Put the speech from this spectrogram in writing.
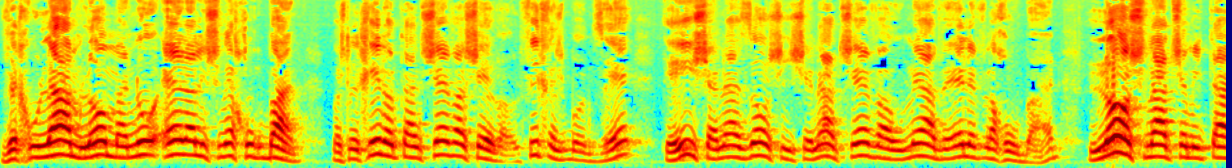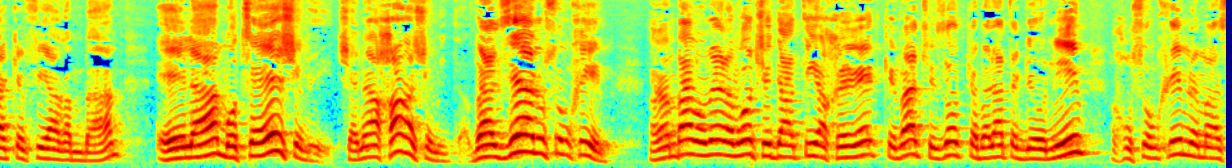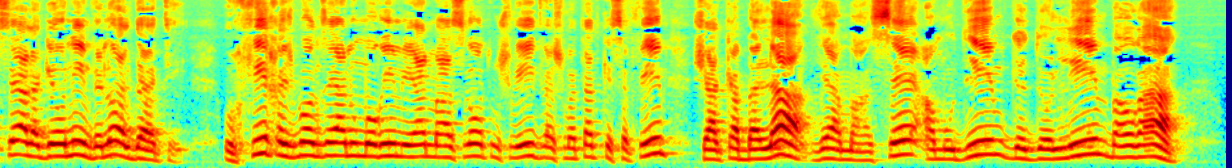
וכולם לא מנו אלא לשני חורבן, משליכין אותן שבע שבע, ולפי חשבון זה, תהי שנה זו שהיא שנת שבע ומאה ואלף לחורבן, לא שנת שמיטה כפי הרמב"ם, אלא מוצאי שביעית, שנה אחר השמיטה, ועל זה אנו סומכים. הרמב"ם אומר למרות שדעתי אחרת, כיוון שזאת קבלת הגאונים, אנחנו סומכים למעשה על הגאונים ולא על דעתי. וכפי חשבון זה אנו מורים לעניין מעשרות ושביעית והשמטת כספים, שהקבלה והמעשה עמודים גדולים בהוראה,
